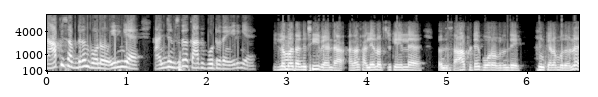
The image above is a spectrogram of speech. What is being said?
காப்பி சாப்பிட்டு தான் போகணும். இருங்க அஞ்சு நிமிஷத்துல காப்பி போட்டுறேன் இருங்க. இல்லம்மா தங்கச்சி வேண்டாம். அதான் கல்யாணம் வச்சிருக்கே இல்ல வந்து சாப்பிட்டுட்டே போறோம் இருந்தே கிளம்புதோன்னு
